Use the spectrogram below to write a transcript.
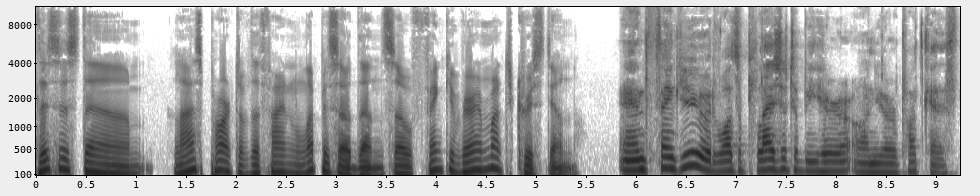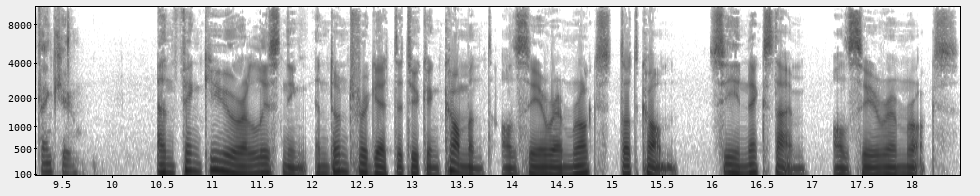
This is the um, last part of the final episode, then. So thank you very much, Christian. And thank you. It was a pleasure to be here on your podcast. Thank you. And thank you for listening. And don't forget that you can comment on crmrocks.com. See you next time on CRM Rocks.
